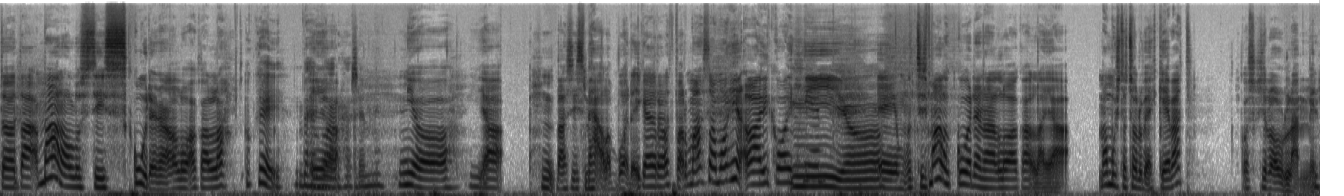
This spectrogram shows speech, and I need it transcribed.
Tuota, mä oon ollut siis kuudennella luokalla. Okei, vähän Ja- varhaisemmin. Joo, ja tai siis mehän ollaan vuoden ikäerot varmaan samoihin aikoihin. Niin joo. Ei, mutta siis mä oon ollut kuudennella luokalla ja mä muistan, että se oli vielä kevät, koska silloin on ollut lämmin.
